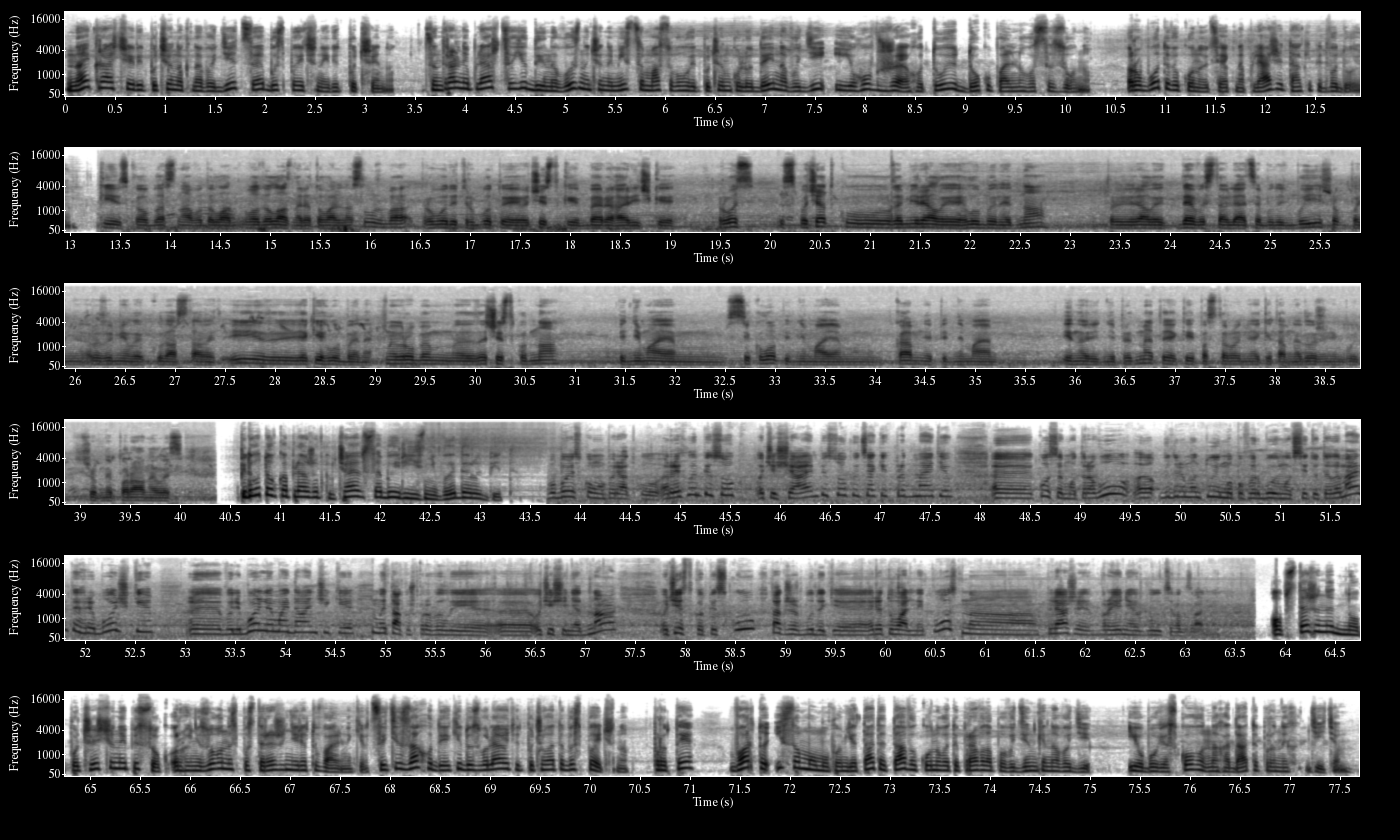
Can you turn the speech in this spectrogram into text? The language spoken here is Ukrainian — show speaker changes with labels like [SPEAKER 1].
[SPEAKER 1] Найкращий відпочинок на воді це безпечний відпочинок. Центральний пляж це єдине визначене місце масового відпочинку людей на воді, і його вже готують до купального сезону. Роботи виконуються як на пляжі, так і під водою.
[SPEAKER 2] Київська обласна водола- водолазна рятувальна служба проводить роботи очистки берега річки Рось. Спочатку заміряли глибини дна, перевіряли, де виставлятися будуть бої, щоб розуміли, куди ставити, і які глибини. Ми робимо е, зачистку дна, піднімаємо стекло, піднімаємо камні, піднімаємо інорідні предмети, які посторонні, які там не повинні бути, щоб не поранились.
[SPEAKER 1] Підготовка пляжу включає в себе різні види робіт.
[SPEAKER 3] В обов'язковому порядку рихлим пісок, очищаємо пісок від всяких предметів, е, косимо траву, е, відремонтуємо, пофарбуємо всі тут елементи, грибочки, е, волейбольні майданчики. Ми також провели очищення дна, очистку піску. Також буде рятувальний пост на пляжі в районі вулиці Вокзальної.
[SPEAKER 1] Обстежене дно, почищений пісок, організоване спостереження рятувальників це ті заходи, які дозволяють відпочивати безпечно. Проте варто і самому пам'ятати та виконувати правила поведінки на воді, і обов'язково нагадати про них дітям.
